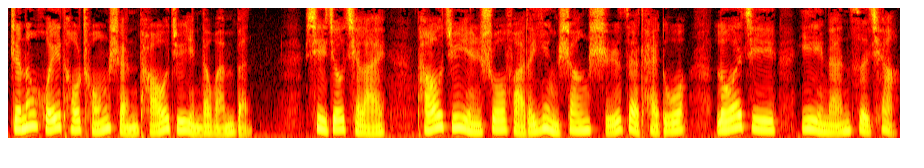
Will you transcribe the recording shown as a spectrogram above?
只能回头重审陶菊隐的文本。细究起来，陶菊隐说法的硬伤实在太多，逻辑亦难自洽，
